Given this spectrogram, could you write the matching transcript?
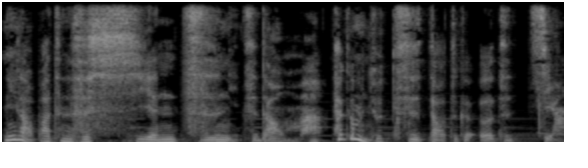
你老爸真的是先知，你知道吗？他根本就知道这个儿子讲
